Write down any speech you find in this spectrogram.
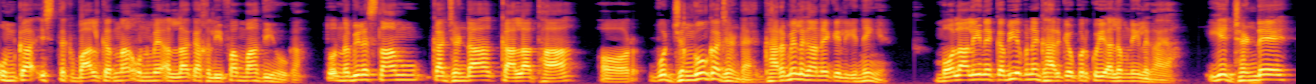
उनका इस्तकबाल करना उनमें अल्लाह का खलीफा मादी होगा। तो नबी इस्लाम का झंडा काला था और वो जंगों का झंडा है, घर में लगाने के लिए नहीं है। मौला अली ने कभी अपने घर के ऊपर कोई अलम नहीं लगाया। ये झंडे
